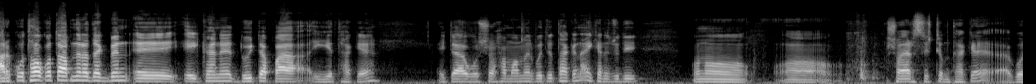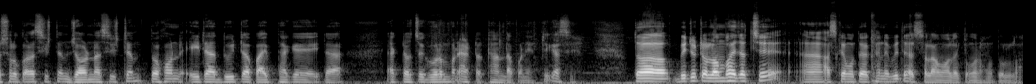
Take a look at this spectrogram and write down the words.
আর কোথাও কোথাও আপনারা দেখবেন এই এইখানে দুইটা পা ইয়ে থাকে। এটা অবশ্য হামামের ভিতরে থাকে না এখানে যদি কোনো শয়ার সিস্টেম থাকে গোসল করার সিস্টেম, ঝর্ণা সিস্টেম, তখন এইটা দুইটা পাইপ থাকে এটা একটা হচ্ছে গরম পানি, একটা ঠান্ডা পানি, ঠিক আছে? তো ভিডিওটা লম্বা হয়ে যাচ্ছে আজকের মতো এখানে বিদায়, আসসালামু আলাইকুম রহমতুল্লাহ।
